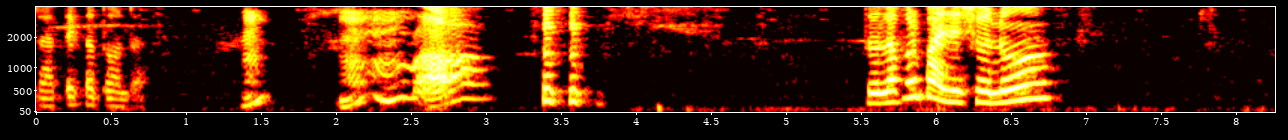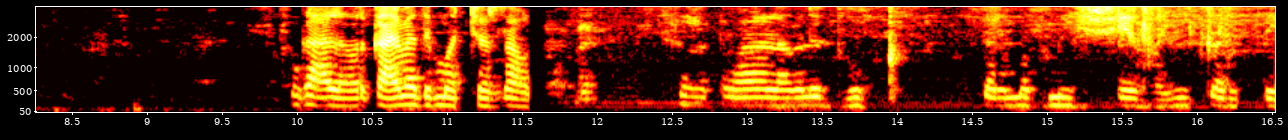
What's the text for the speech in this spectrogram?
जाते का तोंडात? तुला पण पाहिजे सोनू गालावर काय माहिती मच्छर चावला मला लागले भूक. तर मग मी शेवई करते.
